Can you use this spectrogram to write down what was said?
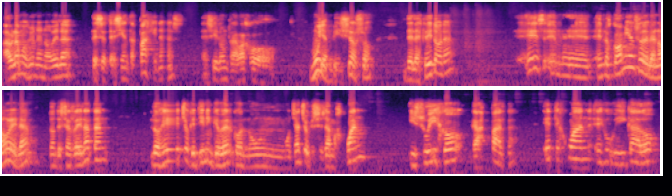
Hablamos de una novela de 700 páginas, es decir, un trabajo muy ambicioso de la escritora. Es en, eh, en los comienzos de la novela donde se relatan los hechos que tienen que ver con un muchacho que se llama Juan y su hijo Gaspar. Este Juan es ubicado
